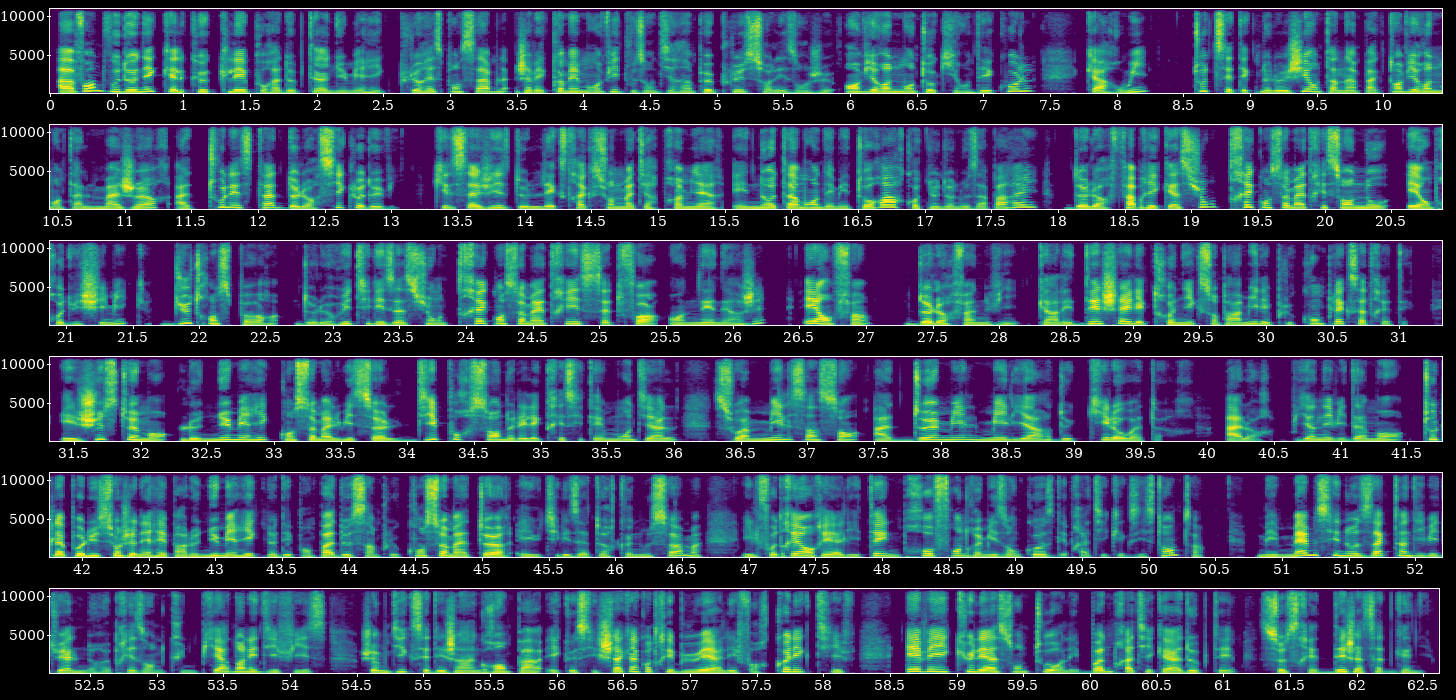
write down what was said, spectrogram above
Avant de vous donner quelques clés pour adopter un numérique plus responsable, j'avais quand même envie de vous en dire un peu plus sur les enjeux environnementaux qui en découlent, car oui, toutes ces technologies ont un impact environnemental majeur à tous les stades de leur cycle de vie. Qu'il s'agisse de l'extraction de matières premières et notamment des métaux rares contenus dans nos appareils, de leur fabrication très consommatrice en eau et en produits chimiques, du transport, de leur utilisation très consommatrice cette fois en énergie, et enfin de leur fin de vie, car les déchets électroniques sont parmi les plus complexes à traiter. Et justement, le numérique consomme à lui seul 10% de l'électricité mondiale, soit 1500 à 2000 milliards de kilowattheures. Alors, bien évidemment, toute la pollution générée par le numérique ne dépend pas de simples consommateurs et utilisateurs que nous sommes, il faudrait en réalité une profonde remise en cause des pratiques existantes. Mais même si nos actes individuels ne représentent qu'une pierre dans l'édifice, je me dis que c'est déjà un grand pas et que si chacun contribuait à l'effort collectif et véhiculait à son tour les bonnes pratiques à adopter, ce serait déjà ça de gagner.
